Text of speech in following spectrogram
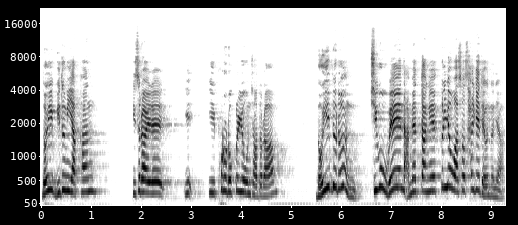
너희 믿음이 약한 이스라엘의 이, 이 포로로 끌려온 자들아, 너희들은 지금 왜 남의 땅에 끌려와서 살게 되었느냐?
